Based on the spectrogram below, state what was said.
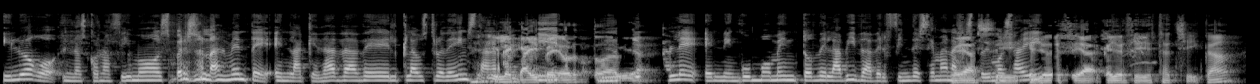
Y luego nos conocimos personalmente en la quedada del claustro de Instagram. Y le caí peor No todavía. le hablé en ningún momento de la vida del fin de semana que estuvimos ahí. que yo decía, que yo decía, ¿y esta chica?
